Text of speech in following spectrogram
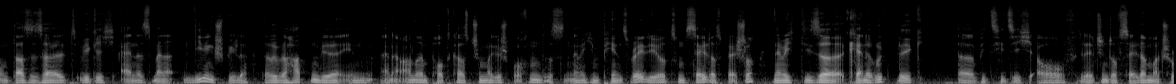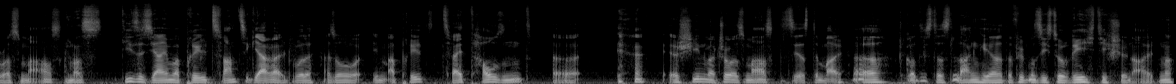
und das ist halt wirklich eines meiner Lieblingsspiele. Darüber hatten wir in einem anderen Podcast schon mal gesprochen, das nämlich im PNS Radio zum Zelda Special, nämlich dieser kleine Rückblick äh, bezieht sich auf The Legend of Zelda Majora's Mask, was dieses Jahr im April 20 Jahre alt wurde. Also im April 2000 äh, erschien Majora's Mask das erste Mal. Oh Gott, ist das lang her. Da fühlt man sich so richtig schön alt. Ne?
